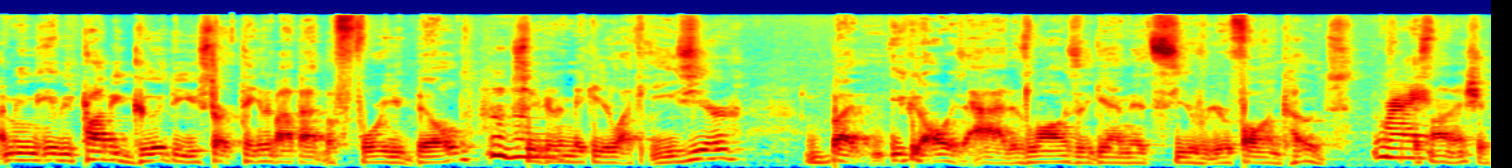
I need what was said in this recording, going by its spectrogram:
I mean, it'd be probably good that you start thinking about that before you build, so Mm-hmm. you're going to make your life easier. But you could always add as long as again it's you're, you're following codes. Right. It's not an issue.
